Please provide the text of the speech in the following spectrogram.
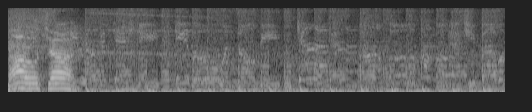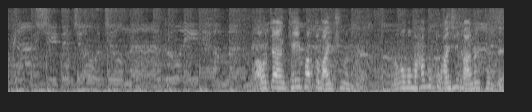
마오짱 마오짱 케이팝도 많이 추는데 그런 거 보면 한국도 관심이 많을 텐데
